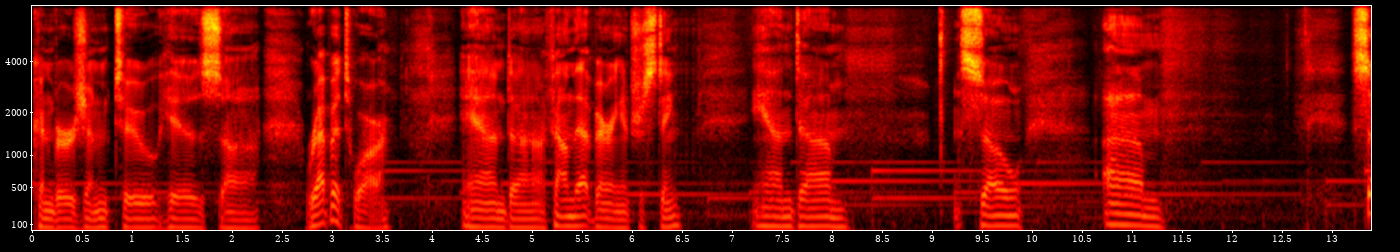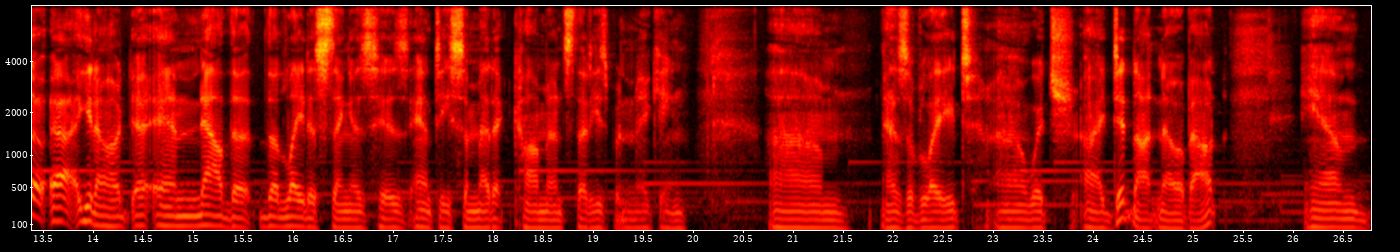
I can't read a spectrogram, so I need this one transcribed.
conversion to his uh, repertoire and uh, found that very interesting. And um, so, um, so uh, you know, and now the the latest thing is his anti-Semitic comments that he's been making um, as of late, uh, which I did not know about, and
